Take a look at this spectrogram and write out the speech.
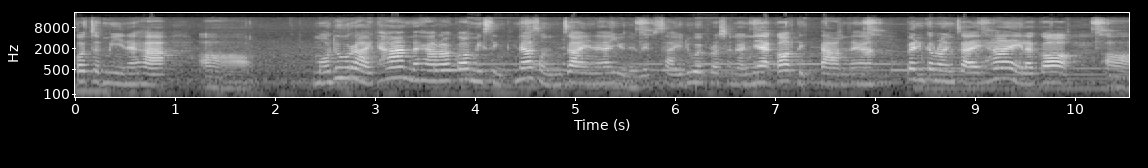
ก็จะมีนะคะเอ่อหมอดูหลายท่านนะคะ แล้วก็มีสิ่งที่น่าสนใจนะคะอยู่ในเว็บไซต์ด้วย เพราะฉะนั้นเนี่ยก็ติดตามนะคะ เป็นกำลังใจให้แล้วก็เอ่อ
